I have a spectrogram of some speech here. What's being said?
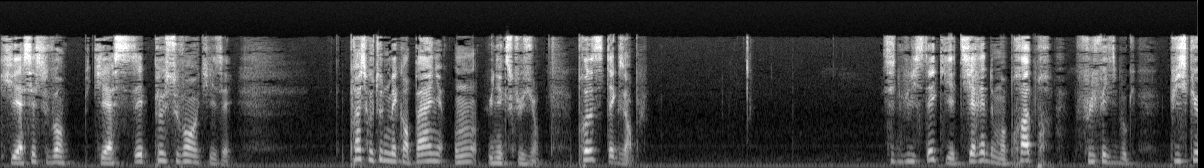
qui est assez souvent, qui est assez peu souvent utilisée. Presque toutes mes campagnes ont une exclusion. Prenez cet exemple. C'est une publicité qui est tirée de mon propre flux Facebook, puisque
